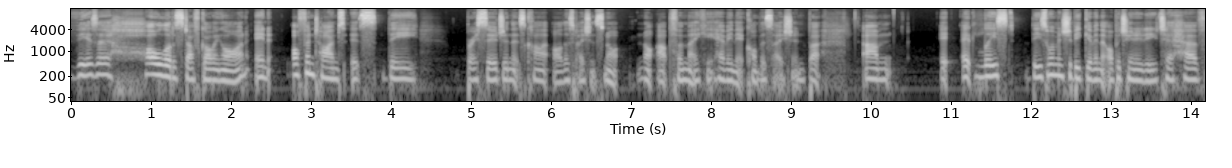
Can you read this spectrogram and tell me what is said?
there's a whole lot of stuff going on, and oftentimes it's the breast surgeon that's kind of oh this patient's not not up for making having that conversation, but um, at, at least these women should be given the opportunity to have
